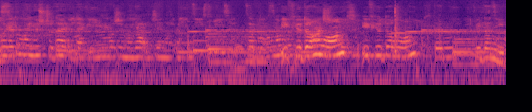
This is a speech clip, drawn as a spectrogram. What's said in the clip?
No ja думаю, jeszcze daj, możemy ja idzie na If you don't want, if you don't want, then you don't need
